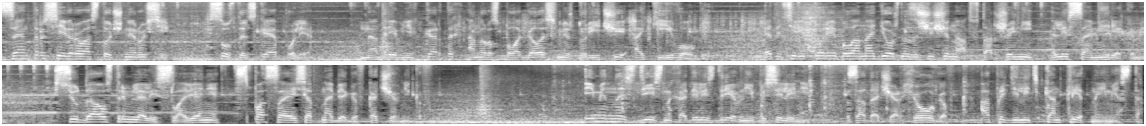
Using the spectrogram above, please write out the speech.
Центр северо-восточной Руси, Суздальское поле. На древних картах оно располагалось между речи Оки и Волги. Эта территория была надежно защищена от вторжений лесами и реками. Сюда устремлялись славяне, спасаясь от набегов кочевников. Именно здесь находились древние поселения. Задача археологов – определить конкретное место.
